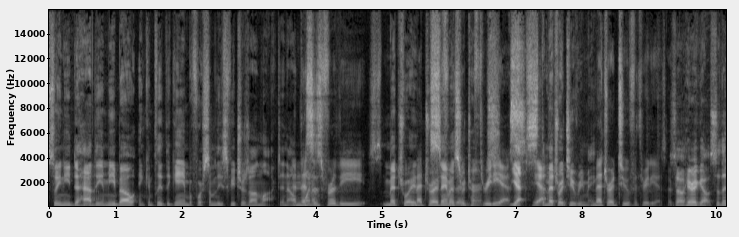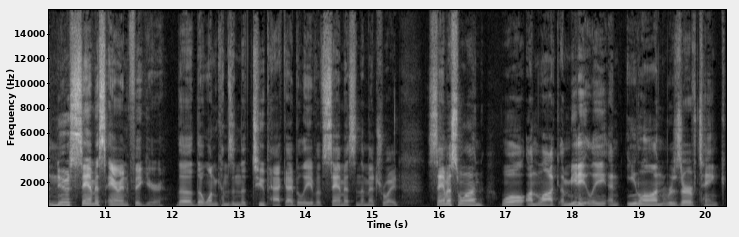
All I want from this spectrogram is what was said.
So you need to have the amiibo and complete the game before some of these features are unlocked. And, I'll and this is for the out, Metroid, Metroid Samus Returns. 3DS. Yes, Yeah. the Metroid 2 remake. Metroid 2 for 3DS. Okay. So here we go. So the new Samus Aran figure, the the one comes in the two pack, I believe, of Samus and the Metroid. Samus one will unlock immediately an Aeion Reserve Tank,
